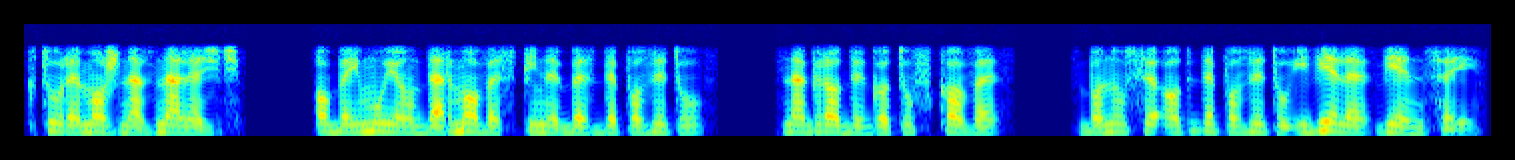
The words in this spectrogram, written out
które można znaleźć, obejmują darmowe spiny bez depozytu, nagrody gotówkowe, bonusy od depozytu i wiele więcej.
